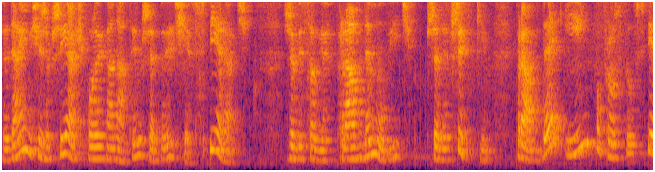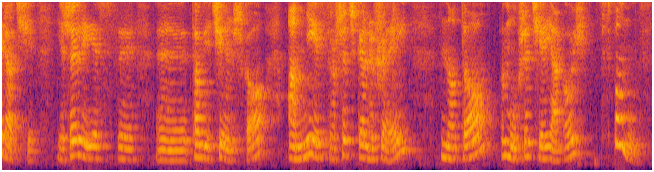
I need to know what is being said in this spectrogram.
wydaje mi się, że przyjaźń polega na tym, żeby się wspierać, żeby sobie prawdę mówić przede wszystkim. Prawdę i po prostu wspierać się. Jeżeli jest y, y, tobie ciężko, a mnie jest troszeczkę lżej, no to muszę cię jakoś wspomóc.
